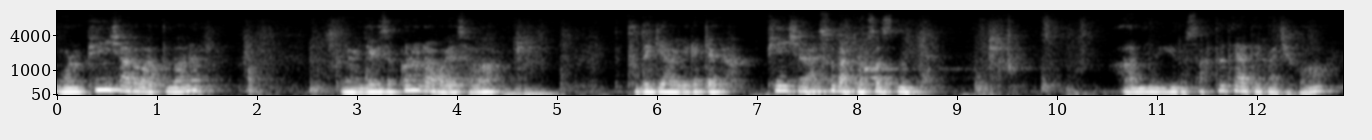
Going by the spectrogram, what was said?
오늘 피니시하러 왔더만은 그냥 여기서 끊으라고 해서 부득이하게 이렇게 피니시를 할 수밖에 없었습니다. 아니면 위로 싹 뜯어야 돼가지고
